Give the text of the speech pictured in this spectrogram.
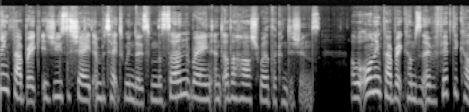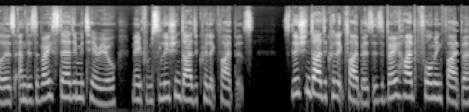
Awning fabric is used to shade and protect windows from the sun, rain and other harsh weather conditions. Our awning fabric comes in over 50 colours and is a very sturdy material made from solution dyed acrylic fibres. Solution dyed acrylic fibres is a very high performing fibre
